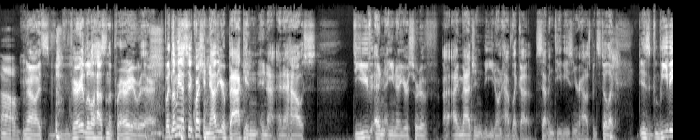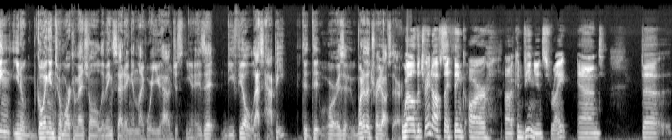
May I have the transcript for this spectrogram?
um, no, it's very little house on the prairie over there. But let me ask you a question. Now that you're back in, in, a, in a house, do you, and you know, you're sort of, I imagine that you don't have like a seven TVs in your house, but still like, is leaving you know going into a more conventional living setting and like where you have just you know is it do you feel less happy did, did, or is it what are the trade-offs there well the trade-offs i think are uh, convenience right and the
